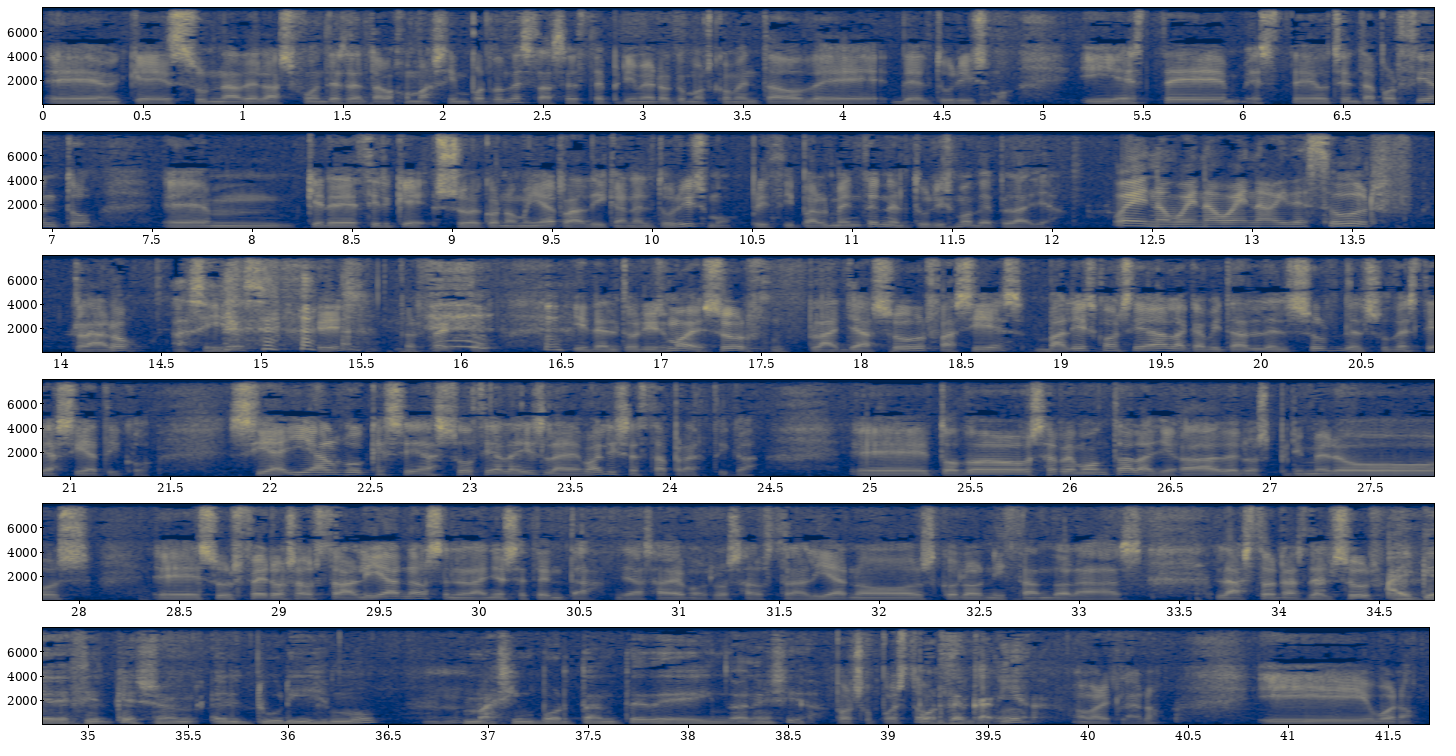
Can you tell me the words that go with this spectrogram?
eh, que es una de las fuentes de trabajo más importantes tras este primero que hemos comentado de- del turismo. Y este, este 80% eh, quiere decir que su economía radica en el turismo, principalmente en el turismo de playa. Bueno, bueno, bueno, y de surf. Claro, así es. Sí, perfecto. Y del turismo de surf, playa surf, así es. Bali es considerada la capital del surf del sudeste asiático. Si hay algo que se asocia a la isla de Bali es esta práctica. Eh, todo se remonta a la llegada de los primeros eh, surferos australianos en el año 70. Ya sabemos, los australianos colonizando las, las zonas del surf. Hay que decir que son el turismo más importante de Indonesia. Por supuesto. Por cercanía. Hombre, claro. Y bueno,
